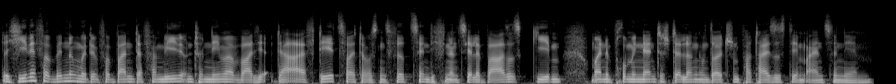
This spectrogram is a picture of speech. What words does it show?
Durch jene Verbindung mit dem Verband der Familienunternehmer war der AfD 2014 die finanzielle Basis gegeben, um eine prominente Stellung im deutschen Parteisystem einzunehmen.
